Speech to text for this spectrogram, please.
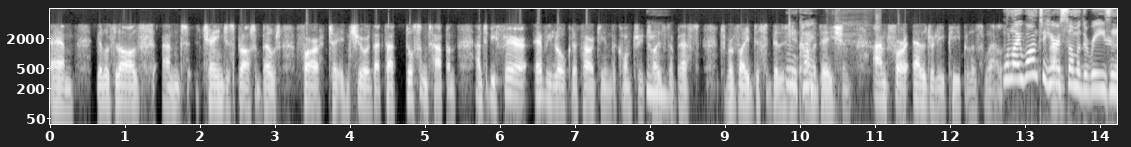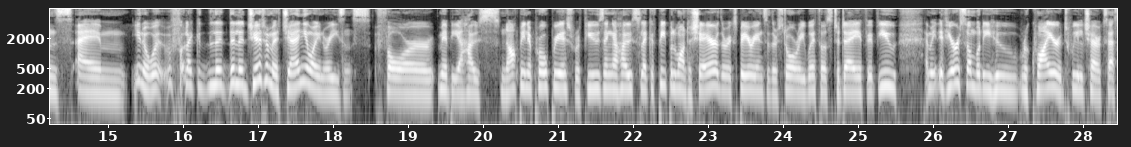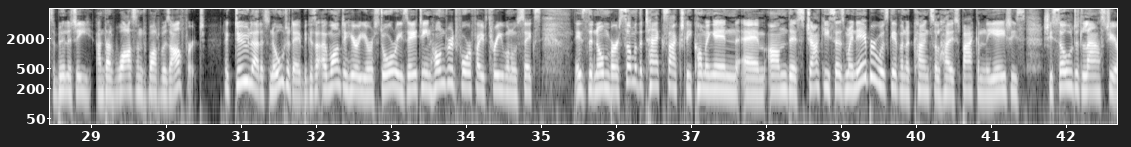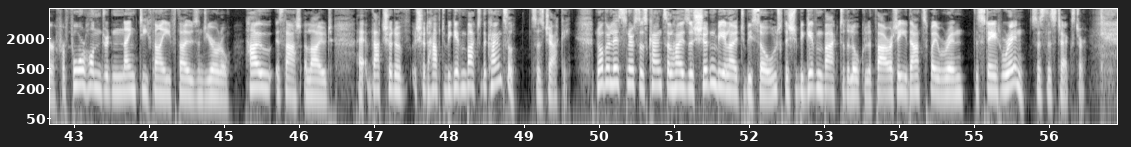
um, there was laws and changes brought about for to ensure that that doesn't happen. And to be fair, every local authority in the country tries mm. their best to provide disability okay. accommodation and for elderly people as well. Well, I want to hear um, some of the reasons, um, you know, like le- the legitimate, genuine reasons for maybe a house not being appropriate, refusing a house. Like if people want to share their experience or their story with us today, if, if you, I mean, if you're somebody who required wheelchair accessibility and that wasn't what what was offered. Like, do let us know today because I want to hear your stories. 1800 453 106 is the number. Some of the texts actually coming in um, on this. Jackie says, My neighbour was given a council house back in the 80s. She sold it last year for 495,000 euro. How is that allowed? Uh, that should have should have to be given back to the council, says Jackie. Another listener says council houses shouldn't be allowed to be sold. They should be given back to the local authority. That's why we're in the state we're in, says this texter.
